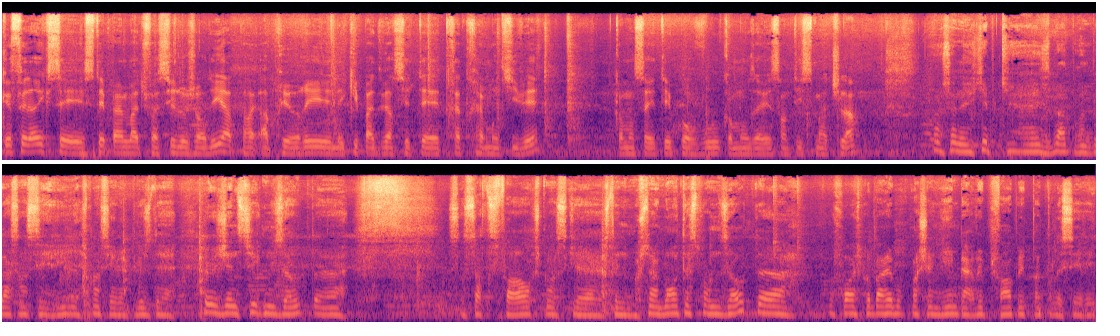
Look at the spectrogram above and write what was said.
Que Frédéric, c'était pas un match facile aujourd'hui. A, priori, l'équipe adverse était très très motivée. Comment ça a été pour vous? Comment vous avez senti ce match-là? C'est une équipe qui se bat pour une place en série. Je pense qu'il y avait plus d'urgency que nous autres. Euh, ils sont sortis fort. Je pense que c'était un bon test pour nous autres. Euh, il va falloir se préparer pour le prochain game, arriver plus fort et être prêt pour la série.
